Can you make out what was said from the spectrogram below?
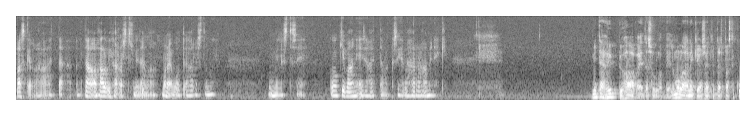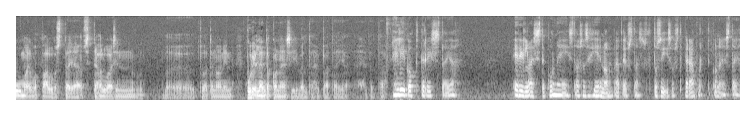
laske rahaa. Että, tämä on halvi harrastus, mitä mä oon monen vuoteen harrastanut. Mun mielestä se, kun on kivaa, niin ei se haittaa, vaikka siihen vähän rahaa meneekin. Mitä hyppyhaaveita sulla on vielä? Mulla ainakin on se, että pitäisi päästä kuuma ilmapallosta ja sitten haluaisin tuota noin, niin purilentokoneen siiveltä hypätä. Ja, ja tota... Helikopterista ja erilaisista koneista. Olisihan se hienoa hypätä jostain tosi isosta peräporttikoneesta. Ja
